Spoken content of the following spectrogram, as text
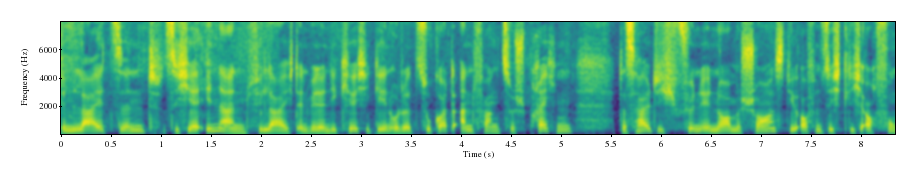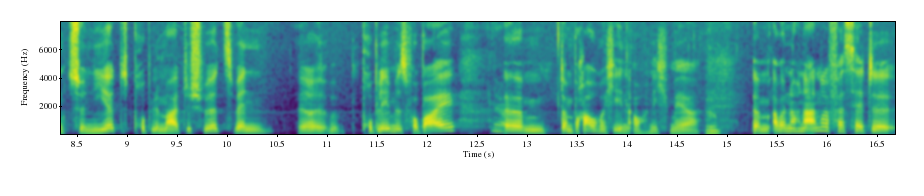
im Leid sind, sich erinnern, vielleicht entweder in die Kirche gehen oder zu Gott anfangen zu sprechen. Das halte ich für eine enorme Chance, die offensichtlich auch funktioniert. Problematisch wird wenn äh, Problem ist vorbei, ja. ähm, dann brauche ich ihn auch nicht mehr. Ja. Ähm, aber noch eine andere Facette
